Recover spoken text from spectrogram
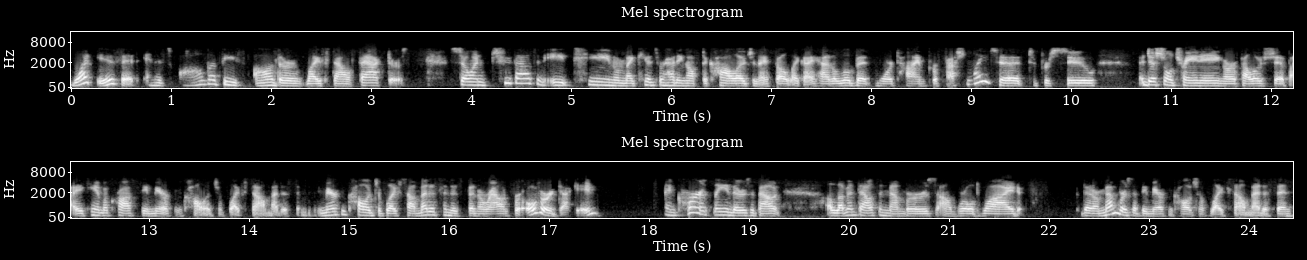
What is it? And it's all of these other lifestyle factors. So in 2018, when my kids were heading off to college and I felt like I had a little bit more time professionally to, to pursue additional training or a fellowship, I came across the American College of Lifestyle Medicine. The American College of Lifestyle Medicine has been around for over a decade. And currently there's about 11,000 members uh, worldwide that are members of the American College of Lifestyle Medicine,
